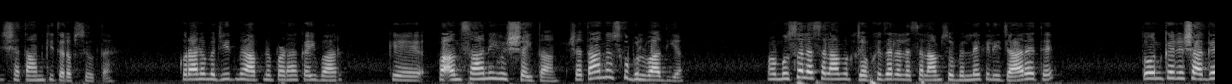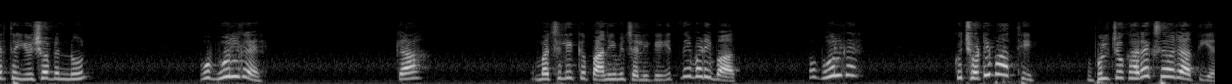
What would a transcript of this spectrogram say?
شیطان کی طرف سے ہوتا ہے۔ قرآن مجید میں آپ نے پڑھا کئی بار کہ انسانی ہو شیطان شیطان نے اس کو بھلوا دیا۔ اور علیہ السلام جب خضر علیہ السلام سے ملنے کے لیے جا رہے تھے، تو ان کے جو شاگرد تھے یوشا بن نون، وہ بھول گئے۔ کیا؟ مچھلی کے پانی میں چلی گئی۔ اتنی بڑی بات۔ وہ بھول گئے۔ کوئی چھوٹی بات تھی۔ بھول چوک ہر ایک سے ہو جاتی ہے۔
